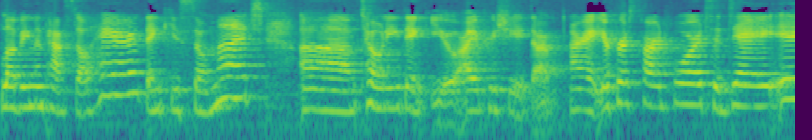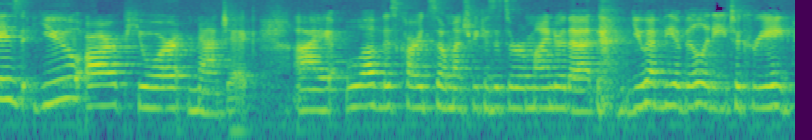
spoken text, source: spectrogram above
Loving the pastel hair. Thank you so much. Um, Tony, thank you. I appreciate that. All right, your first card for today is You Are Pure Magic. I love this card so much because it's a reminder that you have the ability to create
